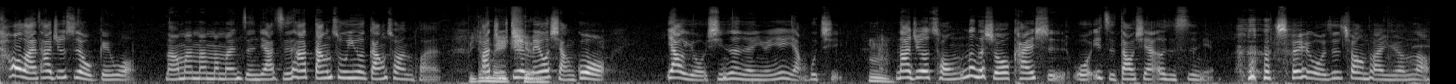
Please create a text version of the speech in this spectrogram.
后来他就是有给我，然后慢慢慢慢增加。只是他当初因为刚创团，他就没钱。觉得没有想过要有行政人员，因为养不起。嗯，那就从那个时候开始，我一直到现在二十四年，所以我是创团元老。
